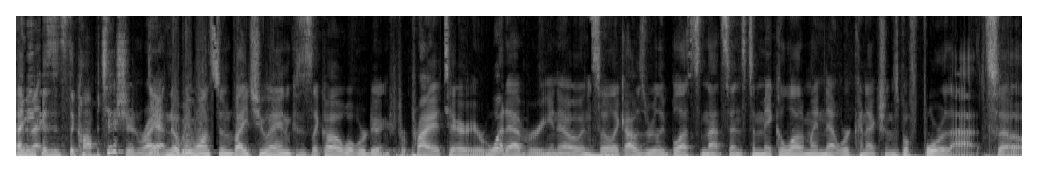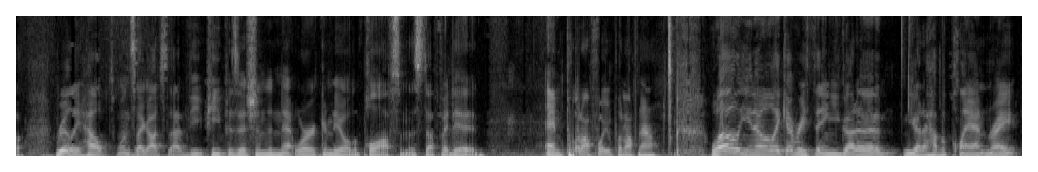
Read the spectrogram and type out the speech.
I mean, because it's the competition, right? Yeah. Nobody wants to invite you in because it's like, oh, what we're doing is proprietary or whatever, you know. And Mm-hmm. so, like, I was really blessed in that sense to make a lot of my network connections before that. So, really helped once I got to that VP position to network and be able to pull off some of the stuff I did. And put off what you put off now. Well, you know, like everything, you gotta you gotta have a plan, right?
